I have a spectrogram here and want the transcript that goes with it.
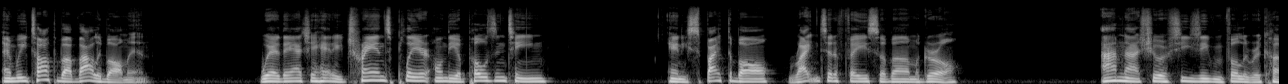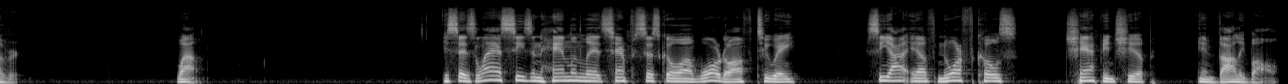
And we talked about volleyball, man, where they actually had a trans player on the opposing team and he spiked the ball right into the face of um, a girl. I'm not sure if she's even fully recovered. Wow. It says last season, Hanlon led San Francisco uh, Waldorf to a CIF North Coast Championship in volleyball.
